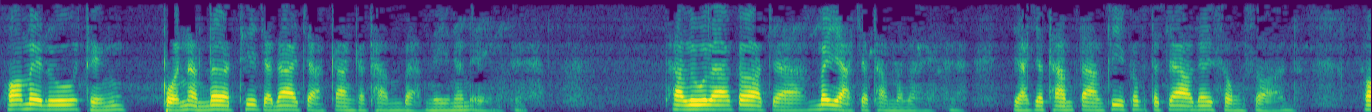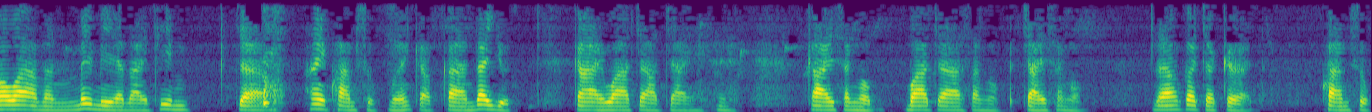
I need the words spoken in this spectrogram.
เพราะไม่รู้ถึงผลอันเลิศที่จะได้จากการกระทำแบบนี้นั่นเอง ถ้ารู้แล้วก็จะไม่อยากจะทำอะไร อยากจะทำตามที่พระพุทธเจ้าได้ทรงสอน เพราะว่ามันไม่มีอะไรที่จะให้ความสุขเหมือนกับการได้หยุดกายวาจาใจ กายสงบ วาจาสงบใจสงบ แล้วก็จะเกิดความสุข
